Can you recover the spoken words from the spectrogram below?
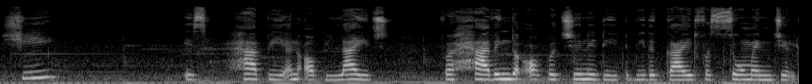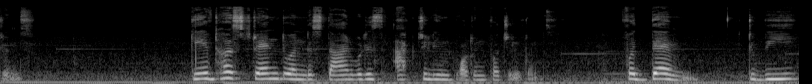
She is happy and obliged for having the opportunity to be the guide for so many children. Gave her strength to understand what is actually important for children. For them to be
